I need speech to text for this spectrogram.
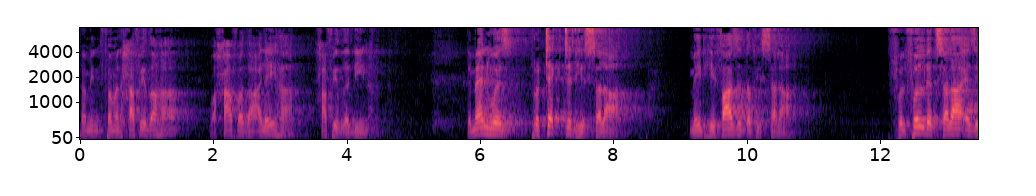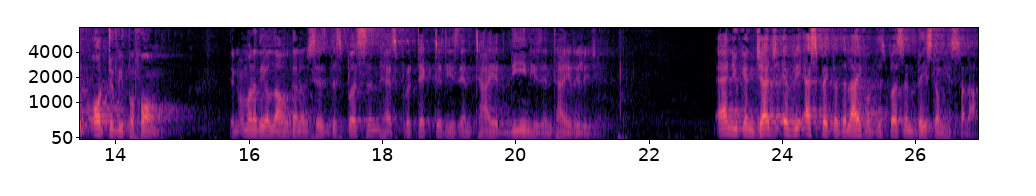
فمن فمن حفظها وحافظ عليها حفظ دينه. The man who has protected his salah, made hifazat of his salah, fulfilled that salah as it ought to be performed. Then Umar radiallahu ta'ala says this person has protected his entire deen, his entire religion. And you can judge every aspect of the life of this person based on his salah.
